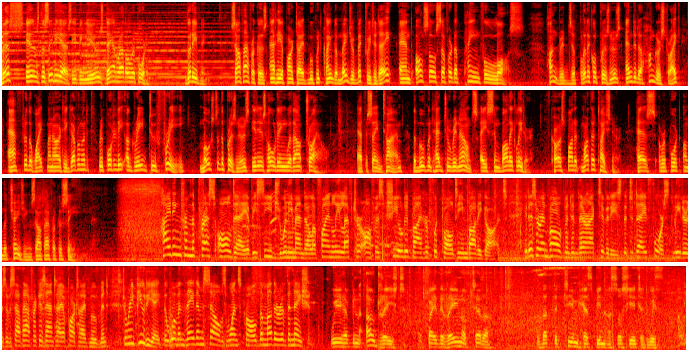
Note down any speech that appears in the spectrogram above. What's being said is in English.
This is the CBS Evening News. Dan Rather reporting. Good evening. South Africa's anti-apartheid movement claimed a major victory today and also suffered a painful loss. Hundreds of political prisoners ended a hunger strike after the white minority government reportedly agreed to free most of the prisoners it is holding without trial. At the same time, the movement had to renounce a symbolic leader. Correspondent Martha Teichner has a report on the changing South Africa scene. Hiding from the press all day, a besieged Winnie Mandela finally left her office shielded by her football team bodyguards. It is her involvement in their activities that today forced leaders of South Africa's anti-apartheid movement to repudiate the woman they themselves once called the mother of the nation. We have been outraged by the reign of terror that the team has been associated with.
